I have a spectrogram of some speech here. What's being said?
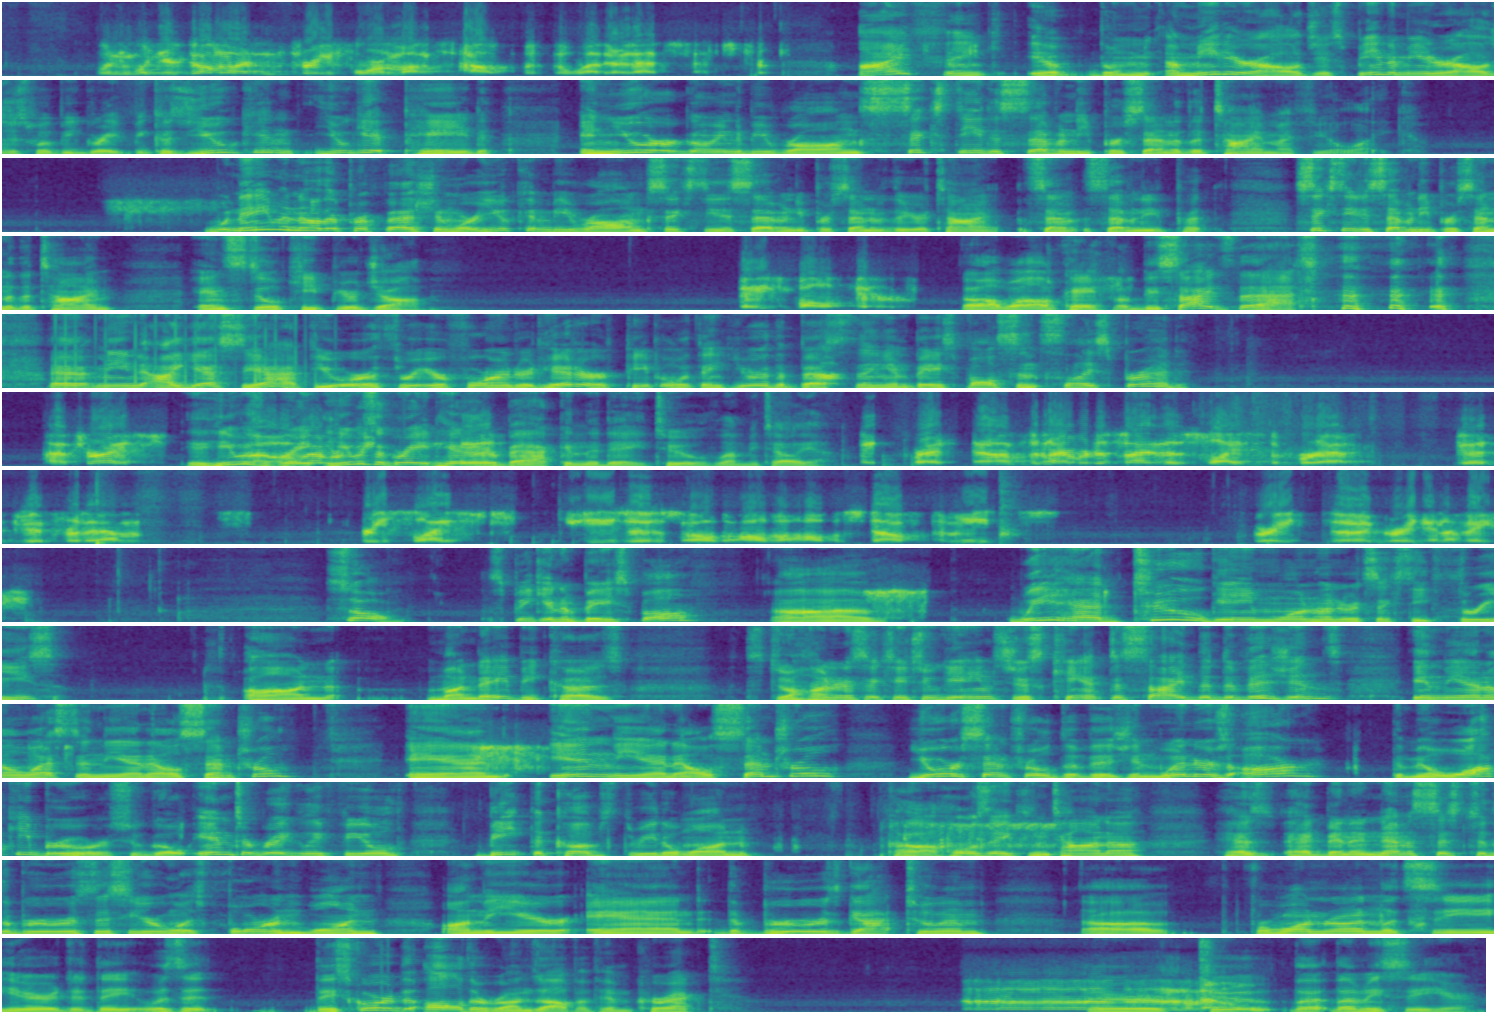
When when you're going three four months out with the weather, that's that's true. I think know, the a meteorologist, being a meteorologist, would be great because you can you get paid, and you are going to be wrong sixty to seventy percent of the time. I feel like. Name another profession where you can be wrong sixty to seventy percent of your time, se- 70, 60 to seventy percent of the time, and still keep your job. Baseball hitter. Oh well, okay. But besides that, I mean, I guess yeah. If you were a three or four hundred hitter, people would think you were the best thing in baseball since sliced bread. That's right. Yeah, he was a great. He was a great hitter did- back in the day too. Let me tell you. Brett Johnson never decided to slice the bread. Good, good for them. Pre-sliced cheeses, all the all the all the stuff, the meats. Great, uh, great innovation. So, speaking of baseball, uh, we had two game 163s on Monday because 162 games just can't decide the divisions in the NL West and the NL Central. And in the NL Central, your Central Division winners are the Milwaukee Brewers, who go into Wrigley Field, beat the Cubs 3 to 1. Uh, Jose Quintana has had been a nemesis to the Brewers this year. Was four and one on the year, and the Brewers got to him uh, for one run. Let's see here. Did they? Was it? They scored all the runs off of him, correct? Or Mm, no. two? Let, let me see here.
